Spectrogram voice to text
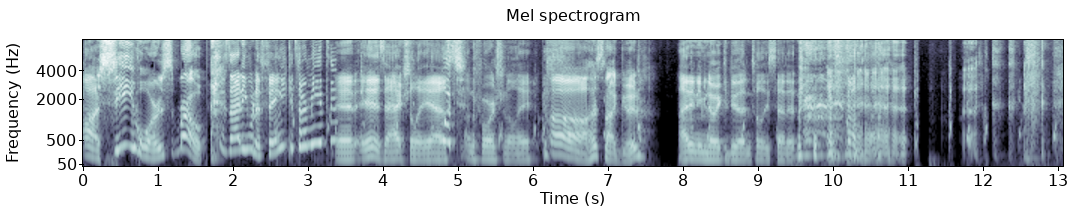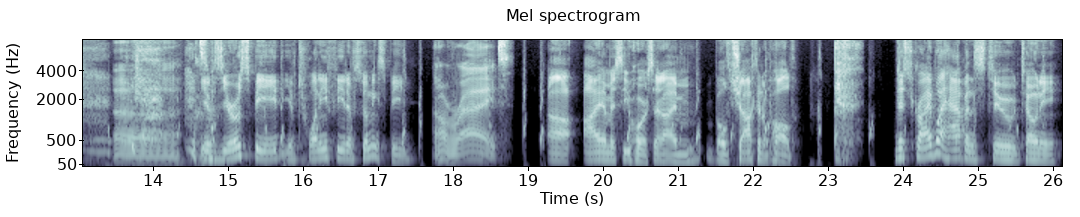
A seahorse, bro. Is that even a thing you can turn me into? It is actually, yes, unfortunately. Oh, that's not good. I didn't even know he could do that until he said it. Uh, you have zero speed, you have 20 feet of swimming speed. all right. Uh, I am a seahorse, and I'm both shocked and appalled. Describe what happens to Tony,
